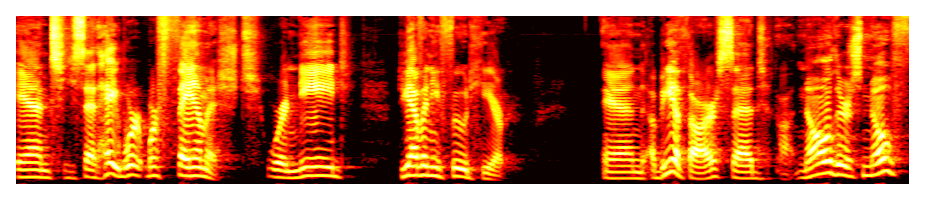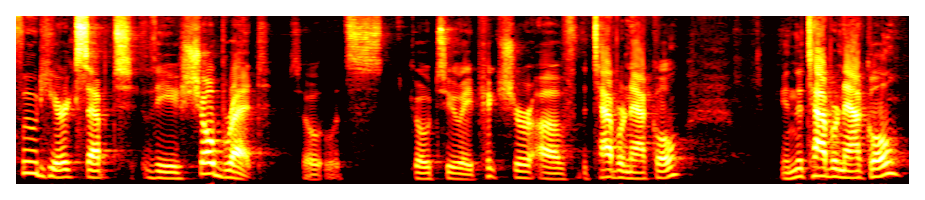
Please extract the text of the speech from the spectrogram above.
and he said, Hey, we're, we're famished. We're in need. Do you have any food here? And Abiathar said, uh, No, there's no food here except the showbread. So let's go to a picture of the tabernacle. In the tabernacle,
